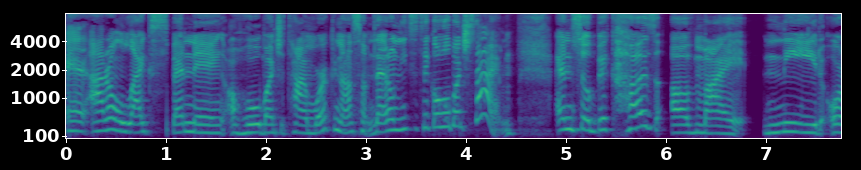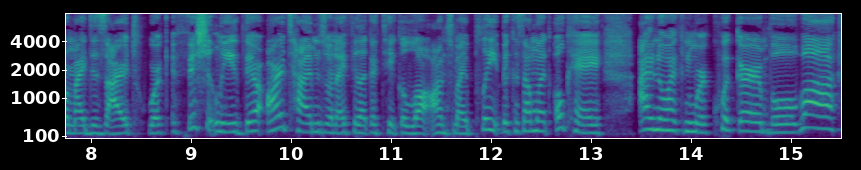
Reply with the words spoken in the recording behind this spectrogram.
and I don't like spending a whole bunch of time working on something that don't need to take a whole bunch of time. And so because of my need or my desire to work efficiently, there are times when I feel like I take a lot onto my plate because I'm like, okay, I know I can work quicker and blah, blah, blah.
